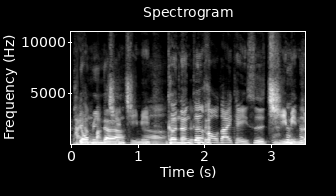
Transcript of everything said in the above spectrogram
排行榜前几名，啊可能跟 浩呆可以是齐名的，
